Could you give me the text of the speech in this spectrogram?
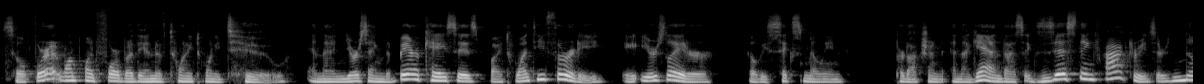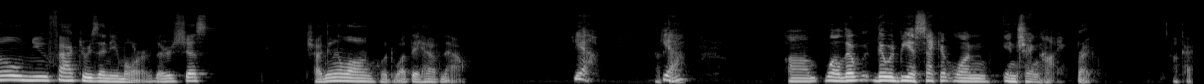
So if we're at 1.4 by the end of 2022, and then you're saying the bear case is by 2030, eight years later, there'll be 6 million production. And again, that's existing factories. There's no new factories anymore. There's just chugging along with what they have now. Yeah. Okay? Yeah. Um, well, there, there would be a second one in Shanghai. Right. Okay.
